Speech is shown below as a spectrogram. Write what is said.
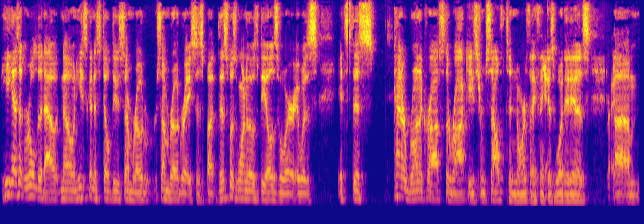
He hasn't ruled it out. No, and he's going to still do some road some road races. But this was one of those deals where it was it's this kind of run across the Rockies from south to north. I think Yeah. is what it is. Right. Um,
